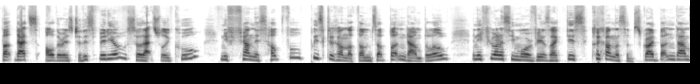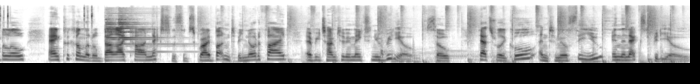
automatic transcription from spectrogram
but that's all there is to this video, so that's really cool, and if you found this helpful, please click on the thumbs up button down below, and if you want to see more videos like this, click on the subscribe button down below, and click on the little bell icon next to the subscribe button to be notified every time Timmy makes a new video. So that's really cool, and Timmy will see you in the next video.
